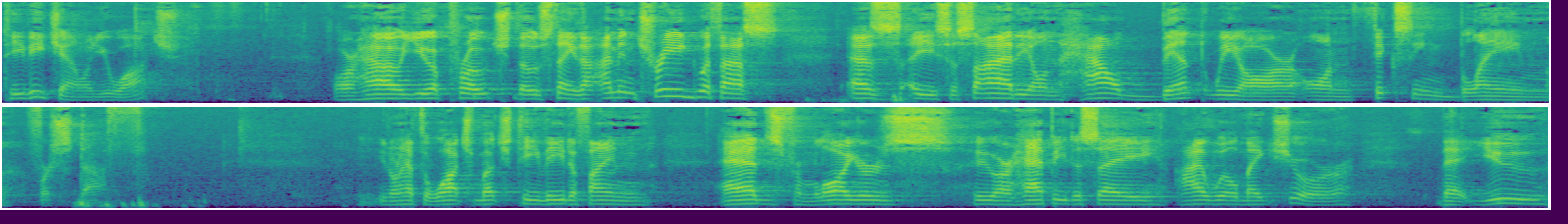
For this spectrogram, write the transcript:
TV channel you watch or how you approach those things. I'm intrigued with us as a society on how bent we are on fixing blame for stuff. You don't have to watch much TV to find ads from lawyers who are happy to say, I will make sure that you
